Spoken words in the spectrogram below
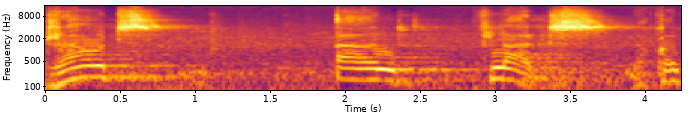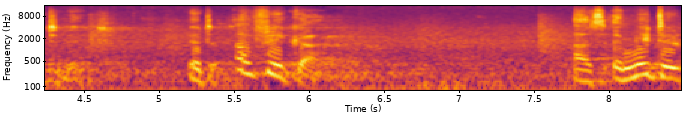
droughts and floods, the continent. Yet Africa has emitted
